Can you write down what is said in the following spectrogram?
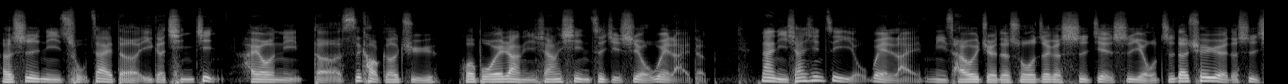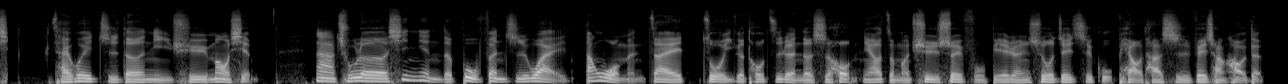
而是你处在的一个情境，还有你的思考格局，会不会让你相信自己是有未来的？那你相信自己有未来，你才会觉得说这个世界是有值得雀跃的事情，才会值得你去冒险。那除了信念的部分之外，当我们在做一个投资人的时候，你要怎么去说服别人说这只股票它是非常好的？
